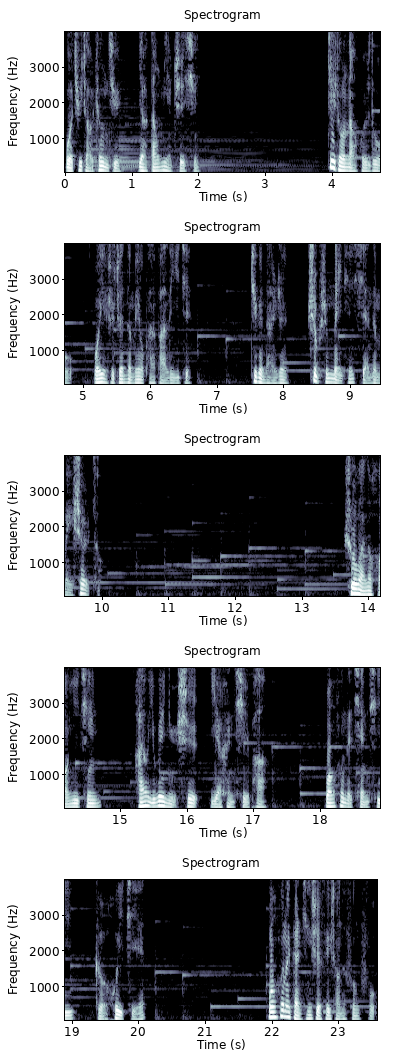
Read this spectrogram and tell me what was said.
我去找证据，要当面质询。”这种脑回路，我也是真的没有办法理解。这个男人是不是每天闲的没事儿做？说完了黄毅清，还有一位女士也很奇葩，汪峰的前妻葛慧杰。汪峰的感情史非常的丰富，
